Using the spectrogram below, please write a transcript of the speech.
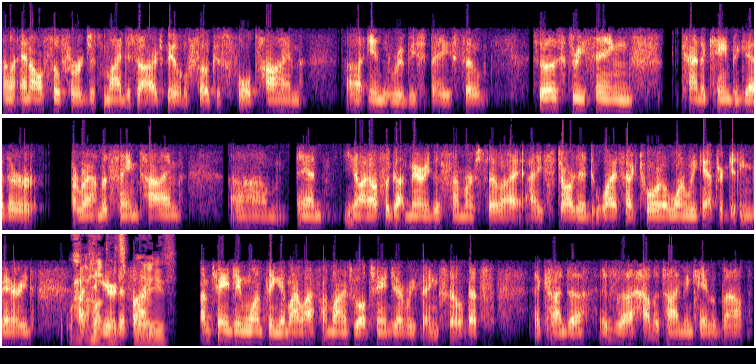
uh, and also for just my desire to be able to focus full time uh, in the Ruby space. So, so those three things kind of came together around the same time. Um, and you know, I also got married this summer, so I, I started Y Factorial one week after getting married. Wow, I figured if brave. I'm I'm changing one thing in my life, I might as well change everything. So that's that kind of is uh, how the timing came about.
